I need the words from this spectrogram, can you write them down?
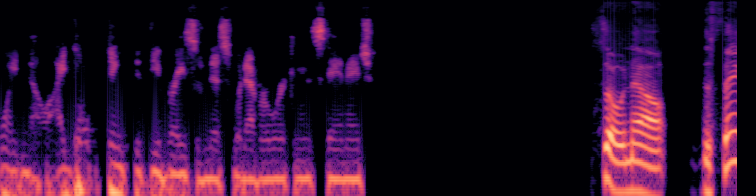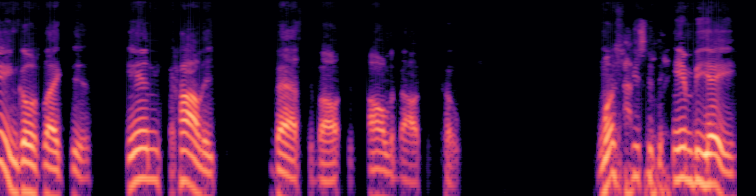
point, no, I don't think that the abrasiveness would ever work in this day and age. So now the saying goes like this: in college basketball, it's all about the coach. Once you get to the NBA,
